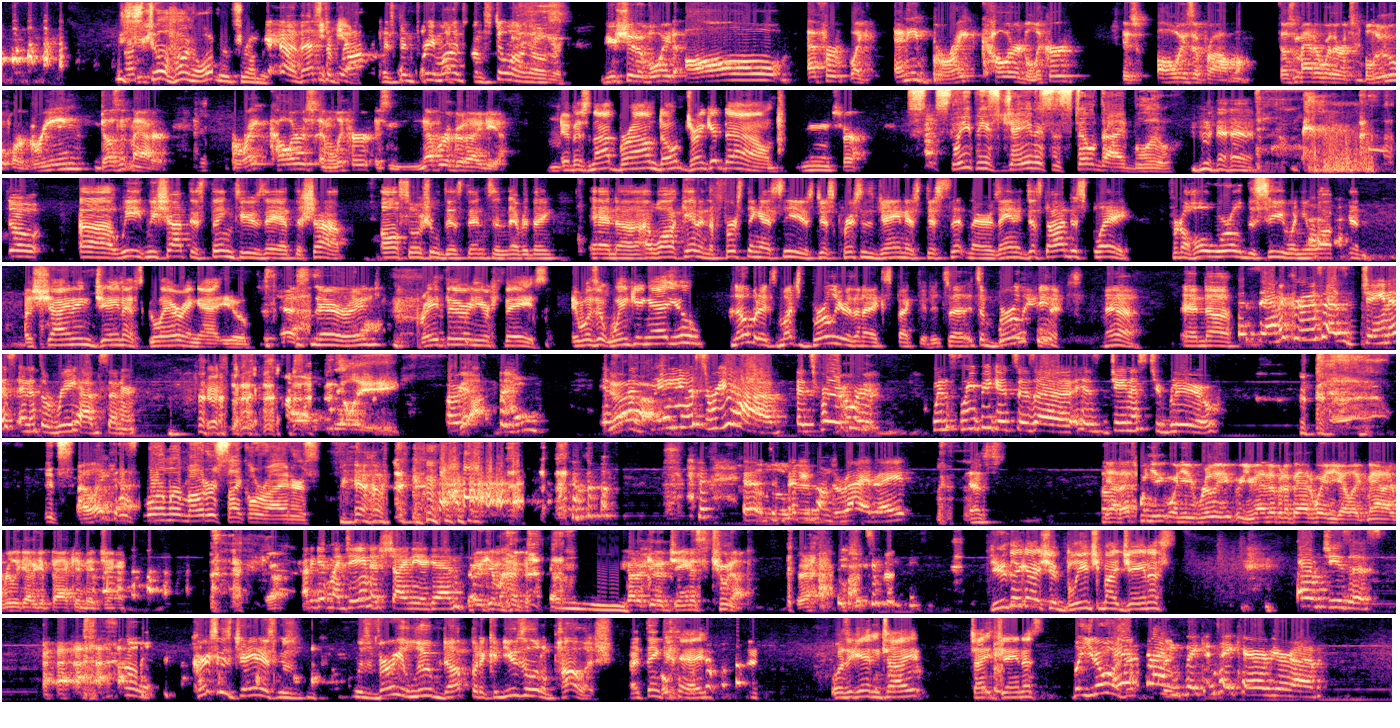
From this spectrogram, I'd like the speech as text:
He's still hung over from it. Yeah, that's the Yeah. problem. It's been three months. I'm still hung over. You should avoid all effort, like any bright colored liquor is always a problem. Doesn't matter whether it's blue or green, doesn't matter. Bright colors and liquor is never a good idea. If it's not brown, don't drink it down. Mm, sure. S- Sleepy's Janus is still dyed blue. so uh, we we shot this thing Tuesday at the shop, all social distance and everything. And uh, I walk in, and the first thing I see is just Chris's Janus just sitting there, is and just on display for the whole world to see when you walk in. A shining Janus glaring at you, It's there, right? right there in your face. It was it winking at you? No, but it's much burlier than I expected. It's a it's a burly Janus. Yeah, and uh, Santa Cruz has Janus, and it's a rehab center. Oh, really? Oh yeah. It's Yeah. the Janus rehab. It's for, for when Sleepy gets his uh his Janus to blue. It's I like that. former motorcycle riders. yeah, Uh, depending on the ride, right? that's Yeah, that's when you when you really you end up in a bad way and you got like, man, I really got to get back into Jan. Gotta get my Janus shiny again. Got to get my got to get a Janus tune-up. Do you think I should bleach my Janus? Oh Jesus! oh, Chris's Janus was was very lubed up, but it could use a little polish. I think. Okay. Was it getting tight? Tight Janus? But you know I what? have friends. They can take care of your uh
